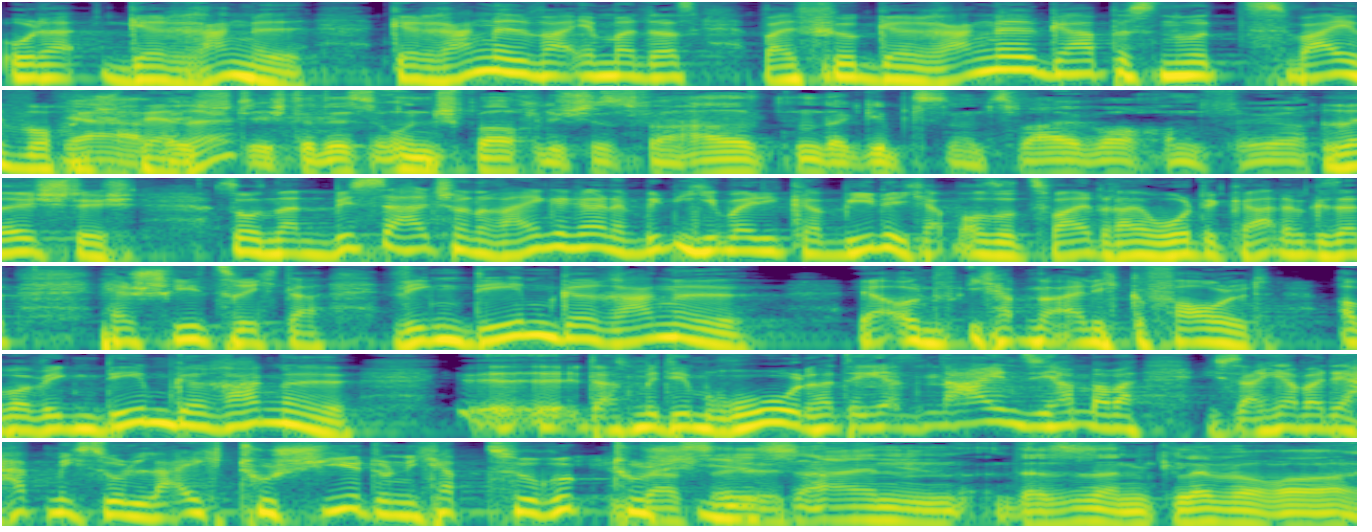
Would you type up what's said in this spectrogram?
oder Gerangel. Gerangel war immer das, weil für Gerangel gab es nur zwei Wochen Ja, Sperre. richtig. Das ist unsportliches Verhalten. Da gibt's nur zwei Wochen für. Richtig. So, und dann bist du halt schon reingegangen, dann bin ich immer in die Kabine, ich habe auch so zwei, drei rote Karten, hab gesagt, Herr Schiedsrichter, wegen dem Gerangel, ja, und ich habe nur eigentlich gefault, aber wegen dem Gerangel, äh, das mit dem Rot, hat er gesagt, nein, Sie haben aber, ich sage, ja, aber der hat mich so leicht touchiert und ich habe Das zurücktuschiert. ist ein, das ist ein cleverer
